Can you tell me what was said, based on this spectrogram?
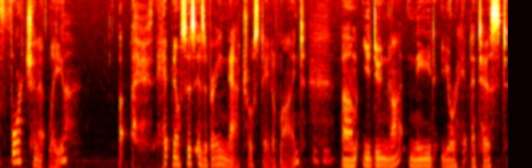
fortunately, uh, hypnosis is a very natural state of mind. Mm-hmm. Um, you do not need your hypnotist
